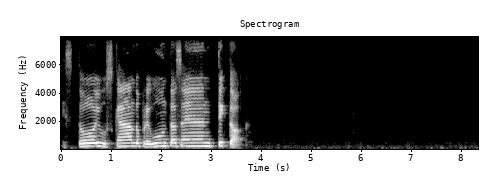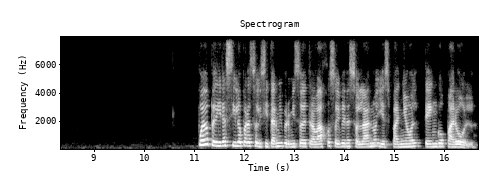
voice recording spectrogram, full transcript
Estoy buscando preguntas en TikTok. Puedo pedir asilo para solicitar mi permiso de trabajo. Soy venezolano y español. Tengo parol.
